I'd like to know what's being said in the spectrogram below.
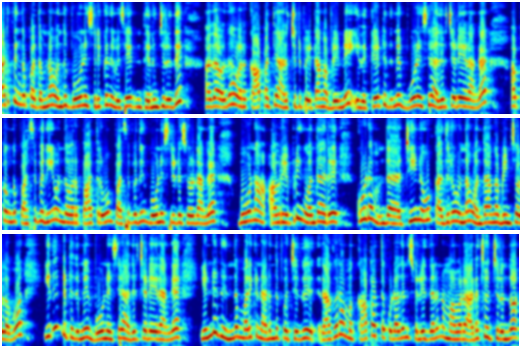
அடுத்து இங்கே பார்த்தோம்னா வந்து புவனேஸ்வரிக்கு இந்த விஷயம் தெரிஞ்சிருது. அதாவது அவரை காப்பாற்றி அழைச்சிட்டு போயிட்டாங்க அப்படின்னு இதை கேட்டதுமே புவனேஸ்வரி அதிர்ச்சி அடைகிறாங்க அப்போ இங்கே பசுபதியும் வந்து அவரை பார்த்துருவோம். பசுபதியும் புவனேஸ்வரிட்ட சொல்கிறாங்க புவனா அவர் எப்படி இங்கே வந்தார்? கூட இந்த சீனவும் கதிரும் தான் வந்தாங்க அப்படின்னு சொல்லவும் இது கிட்டதுமே புவனேஸ்வரி அதிர்ச்சி அடைகிறாங்க என்னது இந்த மாதிரிக்கு நடந்து இது ரகுராம காப்பாற்றக்கூடாதுன்னு சொல்லி தானே நம்ம அவரை அடைச்சி வச்சிருந்தோம்.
